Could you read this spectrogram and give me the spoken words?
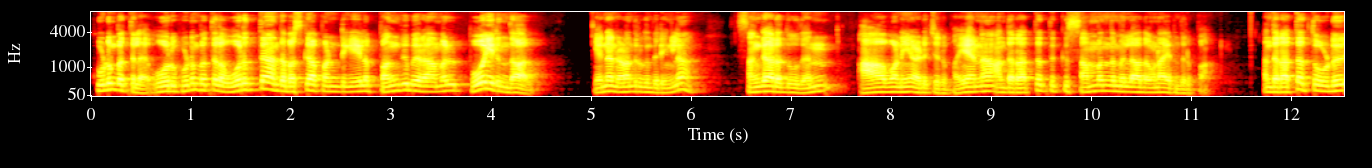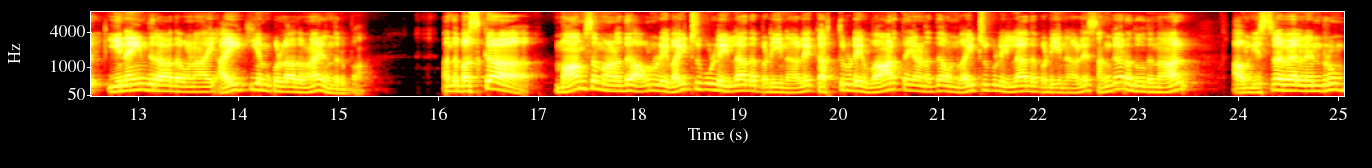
குடும்பத்தில் ஒரு குடும்பத்தில் ஒருத்தன் அந்த பஸ்கா பண்டிகையில் பங்கு பெறாமல் போயிருந்தால் என்ன நடந்திருக்கும் தெரியுங்களா? சங்கார தூதன் ஆவணையும் அடிச்சிருப்பான். ஏன்னா அந்த ரத்தத்துக்கு சம்பந்தம் இல்லாதவனாக இருந்திருப்பான். அந்த ரத்தத்தோடு இணைந்திராதவனாய் ஐக்கியம் கொள்ளாதவனாய் இருந்திருப்பான். அந்த பஸ்கா மாம்சமானது அவனுடைய வயிற்றுக்குள்ளே இல்லாதபடியினாலே கர்த்தருடைய வார்த்தையானது அவன் வயிற்றுக்குள்ளே இல்லாதபடியினாலே சங்கார தூதனால் அவன் இஸ்ரவேலன் என்றும்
